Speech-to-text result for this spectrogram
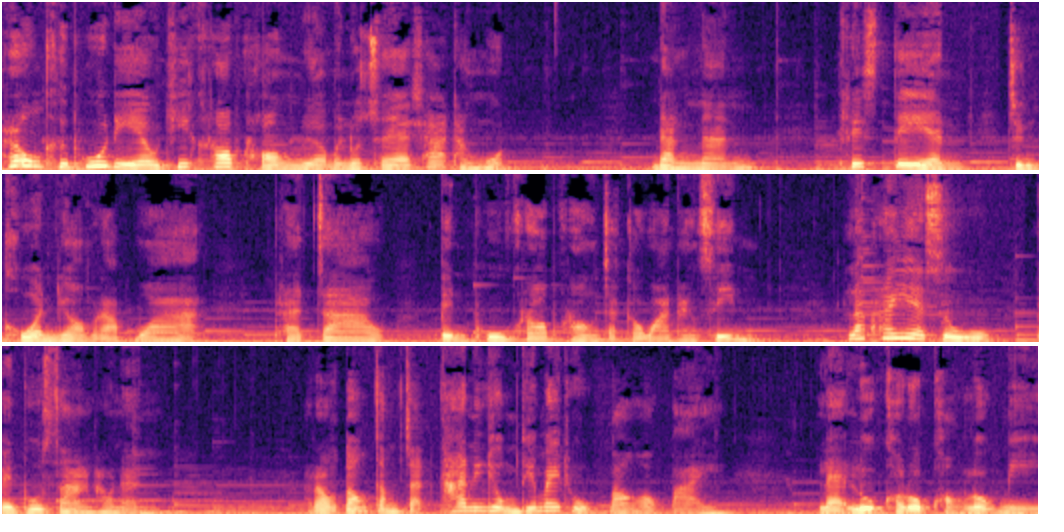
พระองค์คือผู้เดียวที่ครอบครองเหนือมนุษยชาติทั้งหมด ดังนั้น คริสเตียนจึงควรยอมรับว่า พระเจ้าเป็นผู้ครอบครองจักรวาลทั้งสิ้น และพระเยซูเป็นผู้สร้างเท่านั้น เราต้องกำจัดค่านิยมที่ไม่ถูกต้องออกไป และรูปเคารพของโลกนี้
